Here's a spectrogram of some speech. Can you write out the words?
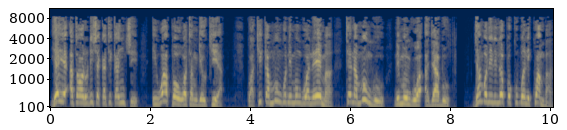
yeye atawarudisha katika nchi iwapo watamgeukia. Kwa hakika mungu ni mungu wa neema tena mungu ni mungu wa ajabu. Jambo lililopo kubwa ni kwamba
